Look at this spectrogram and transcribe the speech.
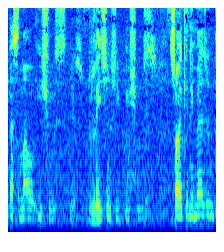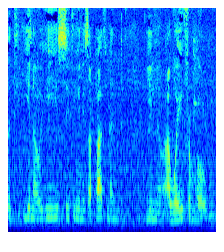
personal issues, Yes. relationship issues. Yes. So I can imagine that you know he is sitting in his apartment, you know, away from home.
